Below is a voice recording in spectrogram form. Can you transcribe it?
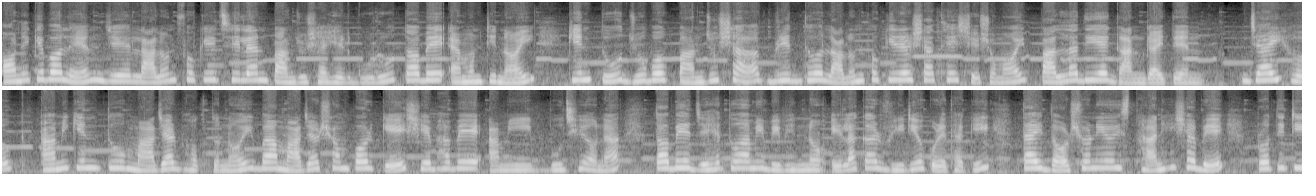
অনেকে বলেন যে লালন ফকির ছিলেন পাঞ্জু শাহের গুরু, তবে এমনটি নয়। কিন্তু যুবক পাঞ্জু শাহ বৃদ্ধ লালন ফকিরের সাথে সে সময় পাল্লা দিয়ে গান গাইতেন। যাই হোক, আমি কিন্তু মাজার ভক্ত নই বা মাজার সম্পর্কে সেভাবে আমি বুঝিও না। তবে যেহেতু আমি বিভিন্ন এলাকার ভিডিও করে থাকি, তাই দর্শনীয় স্থান হিসাবে প্রতিটি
